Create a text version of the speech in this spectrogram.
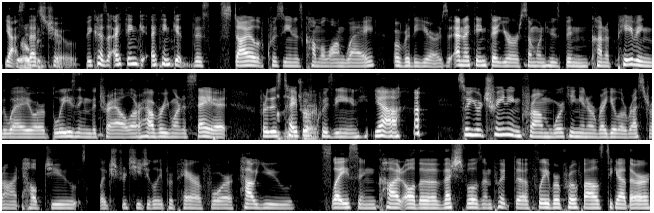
Yes, that's true. Because I think I think it, this style of cuisine has come a long way over the years, and I think that you're someone who's been kind of paving the way or blazing the trail, or however you want to say it, for this type of cuisine. Yeah. So your training from working in a regular restaurant helped you like strategically prepare for how you slice and cut all the vegetables and put the flavor profiles together.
